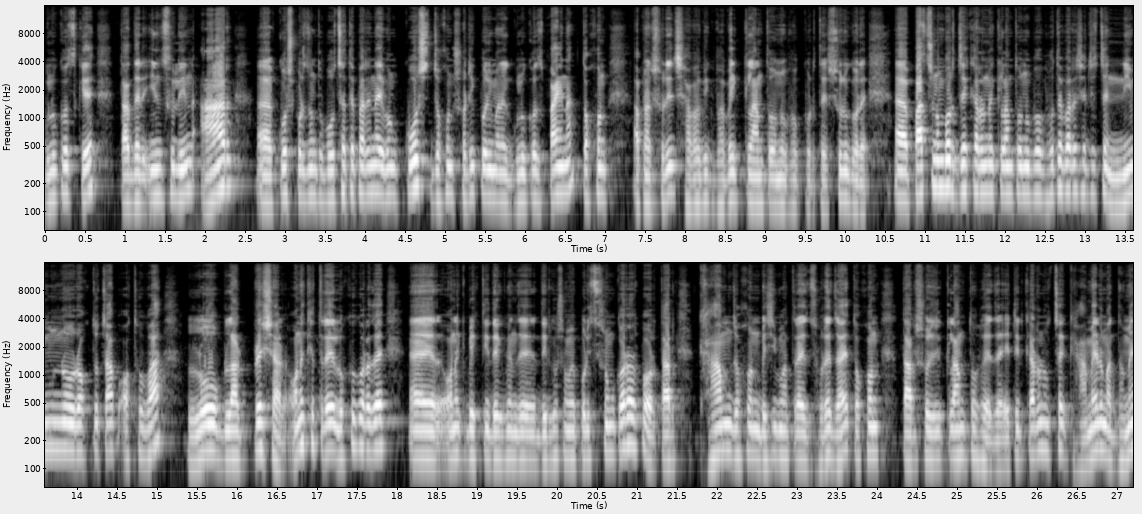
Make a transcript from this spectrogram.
গ্লুকোজকে তাদের ইনসুলিন আর কোষ পর্যন্ত পৌঁছাতে পারে না এবং কোষ যখন সঠিক পরিমাণে গ্লুকোজ পায় না, তখন আপনার শরীর স্বাভাবিকভাবেই ক্লান্ত অনুভব করতে শুরু করে। পাঁচ নম্বর যে কারণে ক্লান্ত অনুভব হতে পারে, সেটি হচ্ছে নিম্ন রক্তচাপ অথবা লো ব্লাড প্রেশার অনেক ক্ষেত্রে লক্ষ্য করা যায় অনেক ব্যক্তি দেখবেন যে দীর্ঘ সময় পরিশ্রম করার পর তার ঘাম যখন বেশি মাত্রায় ঝরে যায়, তখন তার শরীর ক্লান্ত হয়ে যায়। এটির কারণ হচ্ছে ঘামের মাধ্যমে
